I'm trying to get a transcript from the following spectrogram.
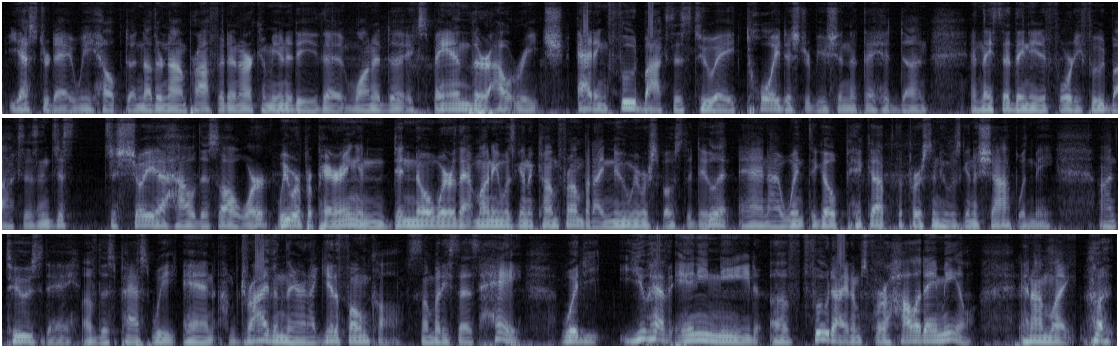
Yesterday we helped another nonprofit in our community that wanted to expand their outreach adding food boxes to a toy distribution that they had done. And they said they needed 40 food boxes and just to show you how this all worked. We were preparing and didn't know where that money was going to come from, but I knew we were supposed to do it. And I went to go pick up the person who was going to shop with me on Tuesday of this past week. And I'm driving there and I get a phone call. Somebody says, Hey, would y- you have any need of food items for a holiday meal? And I'm like, "Huh,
